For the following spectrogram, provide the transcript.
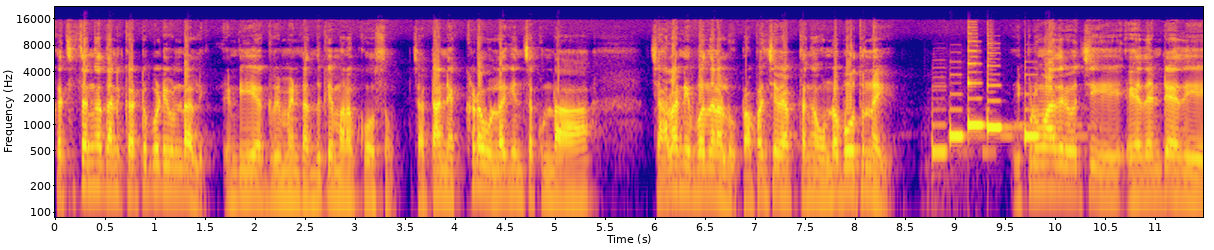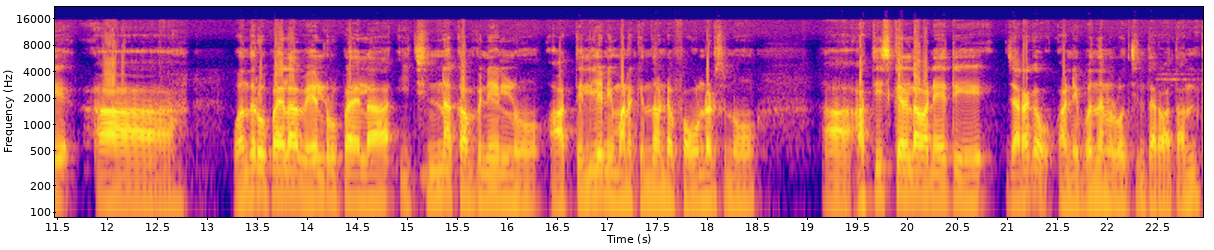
ఖచ్చితంగా దానికి కట్టుబడి ఉండాలి. ఎన్డీఏ అగ్రిమెంట్ అందుకే మన కోసం. చట్టాన్ని ఎక్కడ ఉల్లంఘించకుండా చాలా నిబంధనలు ప్రపంచవ్యాప్తంగా ఉండబోతున్నాయి. ఇప్పుడు మాదిరి వచ్చి ఏదంటే అది వంద రూపాయల వేల రూపాయల ఈ చిన్న కంపెనీలను ఆ తెలియని మన కింద ఉండే ఫౌండర్స్ను ఆ తీసుకెళ్ళడం అనేటి జరగవు ఆ నిబంధనలు వచ్చిన తర్వాత. అంత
